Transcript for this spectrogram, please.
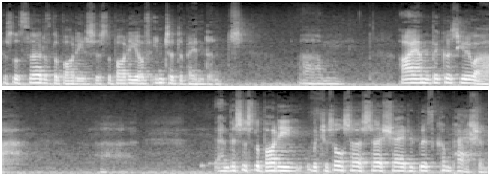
Because the third of the bodies is the body of interdependence. Um, I am because you are. Uh, and this is the body which is also associated with compassion.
